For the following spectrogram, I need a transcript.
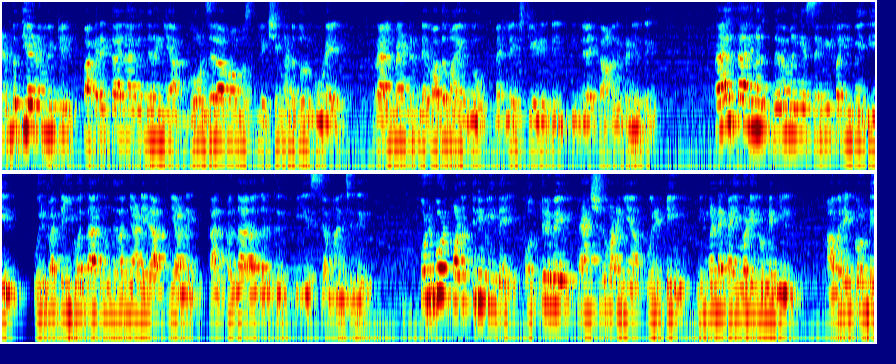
എൺപത്തിയേഴാം മിനിറ്റിൽ പകരക്കാരനായി നിറങ്ങിയ ഗോൺസല റോമസ് ലക്ഷ്യം കണ്ടതോടുകൂടെ റയൽ മാഡ്രിന്റെ വധമായിരുന്നു മെറ്റ്ലൈഫ് സ്റ്റേഡിയത്തിൽ ഇന്നലെ കാണാൻ കഴിഞ്ഞത് റയൽ താരങ്ങൾ നിറമങ്ങിയ സെമി ഫൈനൽ വേദിയിൽ ഒരു പറ്റ യുവതാരങ്ങൾ നിറഞ്ഞാടിയ രാത്രിയാണ് കാൽപന്താരാധകർക്ക് പി എസ് സമ്മാനിച്ചത്. ഫുട്ബോൾ പണത്തിന് മീതെ ഒത്തൊരുമയും പാഷനും അടങ്ങിയ ഒരു ടീം നിങ്ങളുടെ കൈവടിയിലുണ്ടെങ്കിൽ അവരെ കൊണ്ട്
